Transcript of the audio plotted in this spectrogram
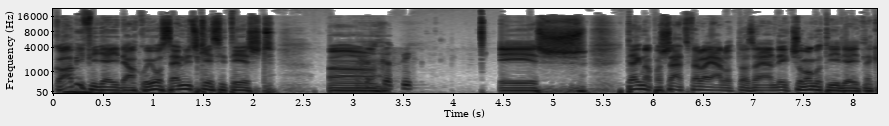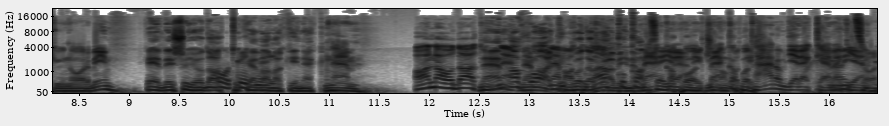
Gabi, figyelj ide, akkor jó szendvics készítést. Uh, Köszi. és tegnap a srác felajánlotta az ajándékcsomagot, írja itt nekünk Norbi. Kérdés, hogy odaadtuk-e valakinek. Nem. Anna odaadtuk? Nem? Akkor adjuk adtuk. oda Akkor Gabinak. kapsz egy Megkapott, ajándékcsomagot megkapott is. három gyerekkel, meg ilyen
